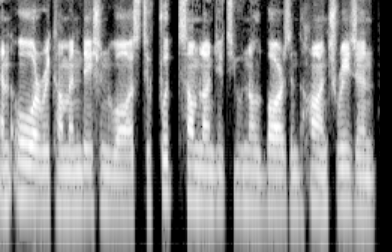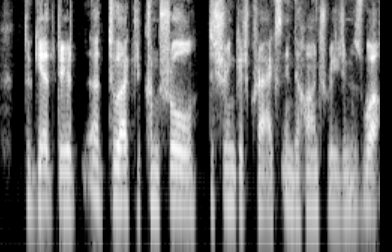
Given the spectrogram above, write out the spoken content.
and our recommendation was to put some longitudinal bars in the haunch region to get uh, to actually control the shrinkage cracks in the haunch region as well.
